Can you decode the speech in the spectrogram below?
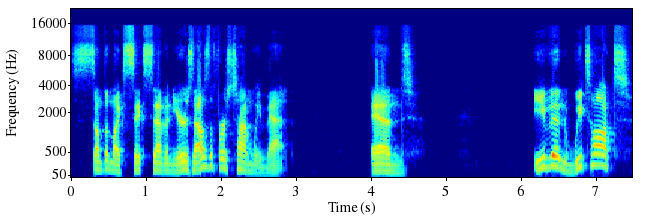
something like six, seven years. That was the first time we met. And even we talked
